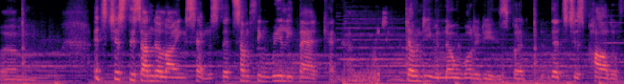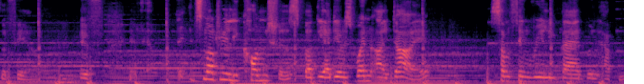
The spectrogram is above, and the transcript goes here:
Um, it's just this underlying sense that something really bad can happen. Don't even know what it is, but that's just part of the fear. If it's not really conscious, but the idea is when I die, something really bad will happen.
